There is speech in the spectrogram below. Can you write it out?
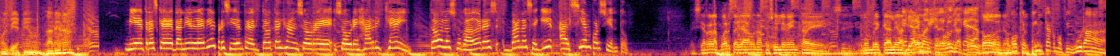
Muy bien, mío. La nena. Mientras que Daniel Levy, el presidente del Tottenham, sobre, sobre Harry Kane, todos los jugadores van a seguir al 100%. Le cierra la puerta ya a una posible venta de el hombre que ha levantado. Quiere mantenerlos a todos. Todo en Ojo que pinta como figura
